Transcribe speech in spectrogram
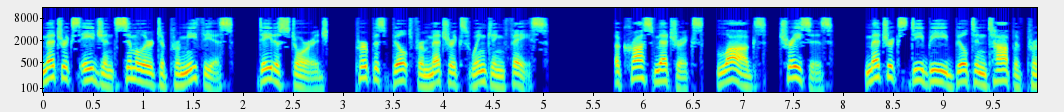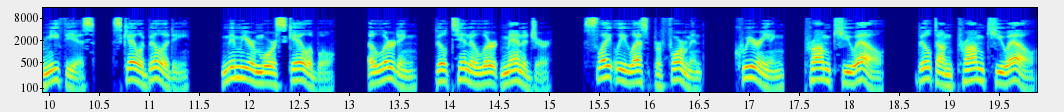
metrics agent similar to Prometheus, data storage, purpose built for metrics winking face. Across metrics, logs, traces, metrics DB built in top of Prometheus, scalability, Mimir more scalable, alerting, built in alert manager, slightly less performant, querying, PromQL, built on PromQL,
